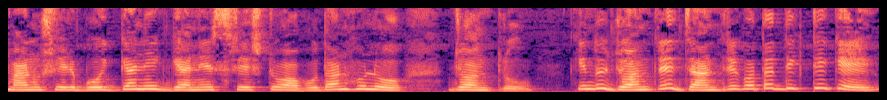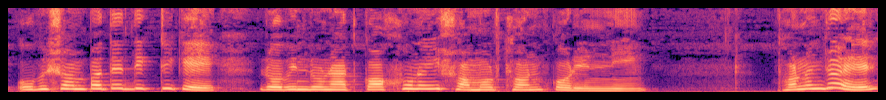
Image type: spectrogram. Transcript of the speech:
মানুষের বৈজ্ঞানিক জ্ঞানের শ্রেষ্ঠ অবদান হল যন্ত্র। কিন্তু যন্ত্রের যান্ত্রিকতার দিকটিকে, অভিসম্পাতের দিকটিকে রবীন্দ্রনাথ কখনোই সমর্থন করেননি। ধনঞ্জয়ের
